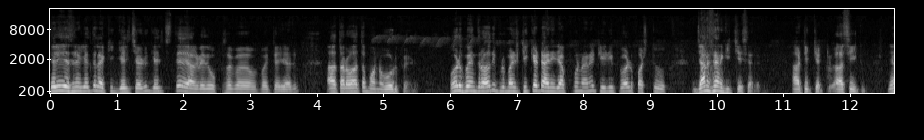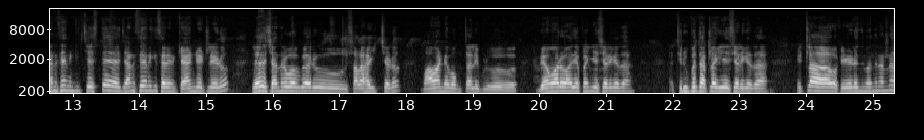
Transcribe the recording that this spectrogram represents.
తెలుగుదేశంలోకి వెళ్తే లక్కి గెలిచాడు. గెలిచితే అక్కడ ఏదో ఉపసభాపతి అయ్యాడు. ఆ తర్వాత మొన్న ఓడిపోయాడు. ఓడిపోయిన తర్వాత ఇప్పుడు మళ్ళీ టికెట్ ఆయన చెప్పకుండానే టీడీపీ వాళ్ళు ఫస్ట్ జనసేనకి ఇచ్చేశారు అది ఆ టికెట్ ఆ సీటు. జనసేనకి ఇచ్చేస్తే జనసేనకి సరైన క్యాండిడేట్ లేడు లేదా చంద్రబాబు గారు సలహా ఇచ్చాడో మావాడినే పంపుతారు. ఇప్పుడు భీమవరం అదే పని చేశాడు కదా. తిరుపతి అట్లాగే చేశాడు కదా. ఇట్లా ఒక ఏడెనిమిది మందినన్నా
